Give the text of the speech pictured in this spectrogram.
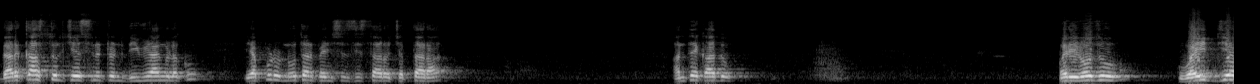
దరఖాస్తులు చేసినటువంటి దివ్యాంగులకు ఎప్పుడు నూతన పెన్షన్స్ ఇస్తారో చెప్తారా? అంతేకాదు. మరి ఈరోజు వైద్య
